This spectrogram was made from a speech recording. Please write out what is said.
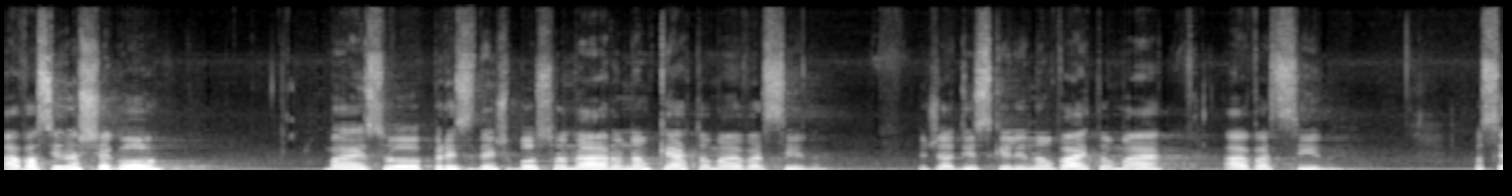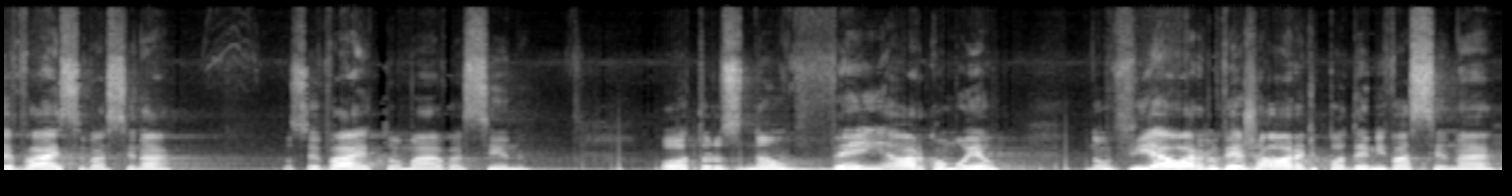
A vacina chegou, mas o presidente Bolsonaro não quer tomar a vacina. Eu já disse que ele não vai tomar a vacina. Você vai se vacinar? Você vai tomar a vacina? Outros não veem a hora, como eu, não vi a hora, não vejo a hora de poder me vacinar.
